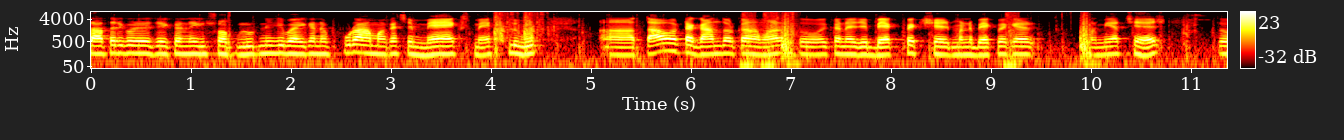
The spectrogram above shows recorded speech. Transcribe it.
তাড়াতাড়ি করে যে এখানে সব লুট নিয়েছি বা এখানে পুরো আমার কাছে ম্যাক্স ম্যাক্স লুট তাও একটা গান দরকার আমার। তো এখানে যে ব্যাকপ্যাক শেষ মানে ব্যাকপ্যাকের আমার মেয়াদ শেষ, তো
